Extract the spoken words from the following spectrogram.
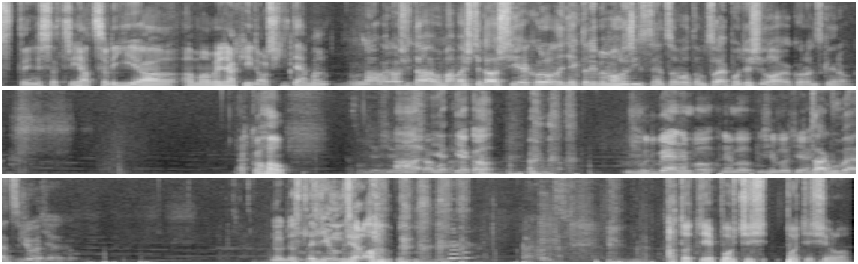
stejně se stříhat celý a, a máme nějaký další téma. Máme další tam, máme ještě další jako lidi, kteří by mohli říct něco o tom, co je potěšilo jako loňský rok. A koho? A je, jako v hudbě nebo, nebo v životě? Tak vůbec. V životě, jako. No dost lidí umřelo. A to tě potěš, potěšilo?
